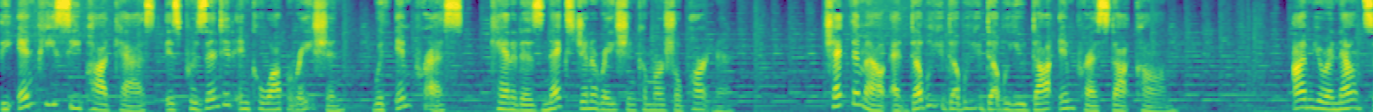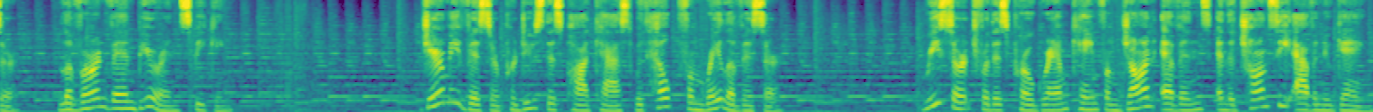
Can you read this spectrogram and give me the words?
The NPC podcast is presented in cooperation with Impress, Canada's next generation commercial partner. Check them out at www.impress.com. I'm your announcer, Laverne Van Buren speaking. Jeremy Visser produced this podcast with help from Rayla Visser. Research for this program came from John Evans and the Chauncey Avenue Gang.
